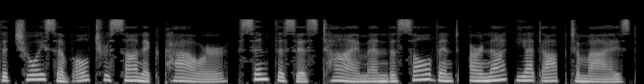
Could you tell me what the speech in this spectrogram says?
the choice of ultrasonic power, synthesis time and the solvent, are not yet optimized,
